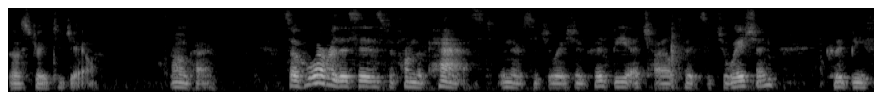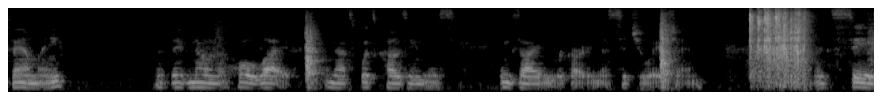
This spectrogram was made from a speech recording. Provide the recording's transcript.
go straight to jail. Okay. So whoever this is from the past in their situation could be a childhood situation, could be family that they've known their whole life, and that's what's causing this anxiety regarding this situation. Let's see.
